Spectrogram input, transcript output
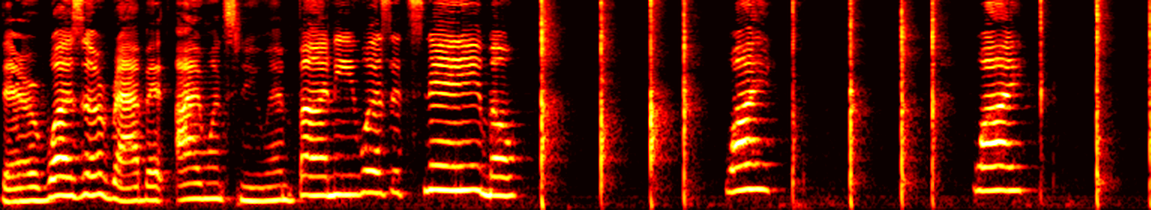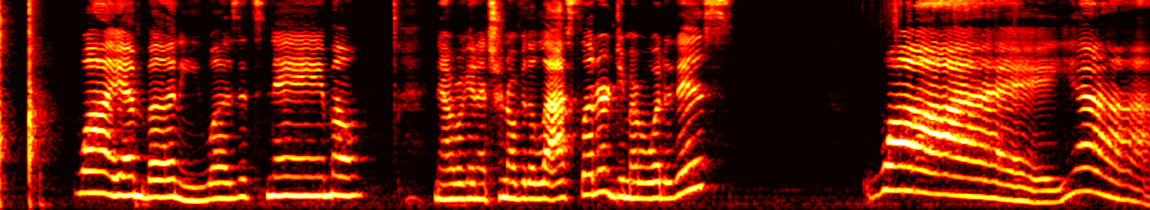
There was a rabbit I once knew, and Bunny was its name. Oh, why? Why? Why and Bunny was its name. Oh, now we're going to turn over the last letter. Do you remember what it is? Y. Yeah.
